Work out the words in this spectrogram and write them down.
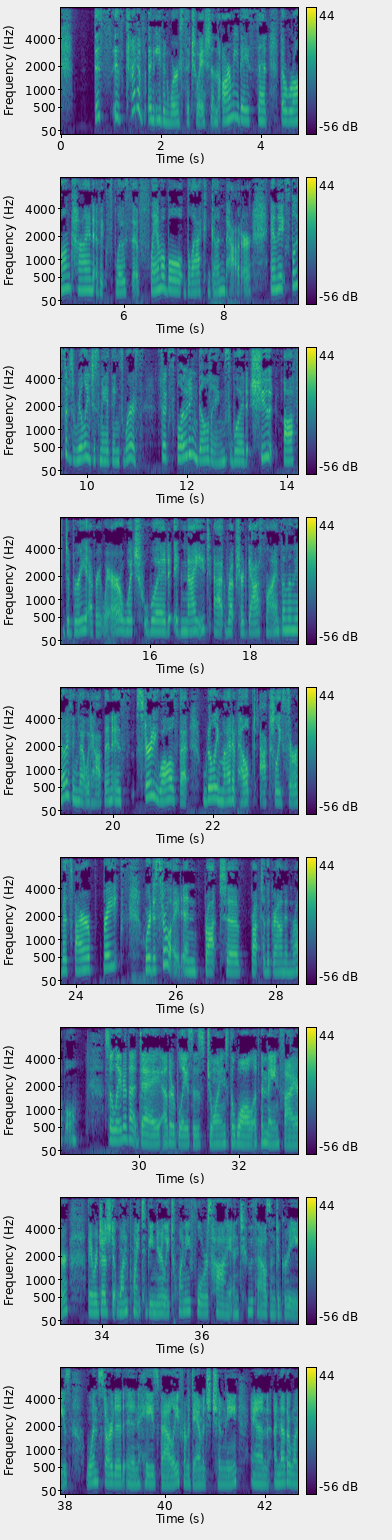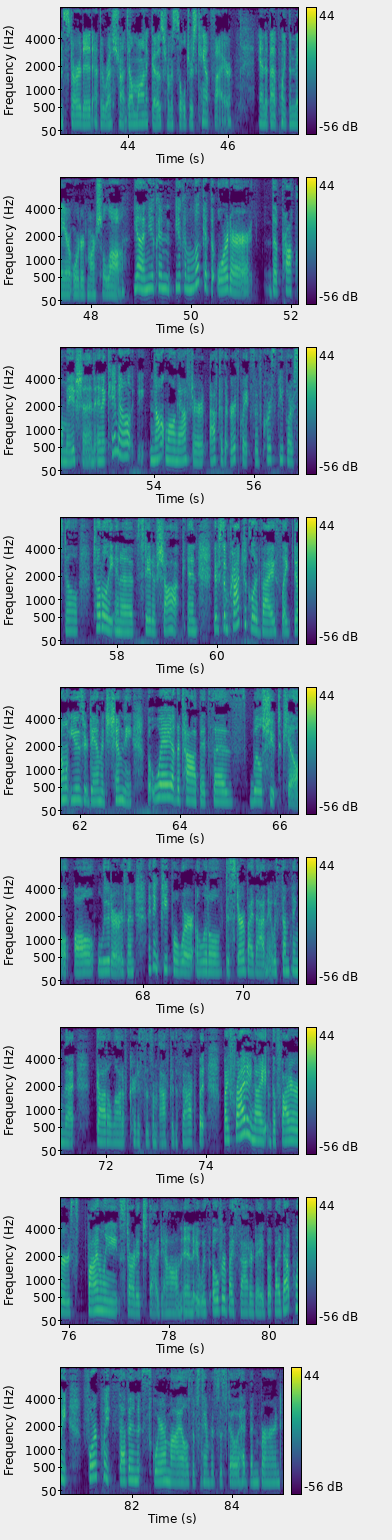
this is kind of an even worse situation. The army base sent the wrong kind of explosive, flammable black gunpowder, and the explosives really just made things worse. So exploding buildings would shoot off debris everywhere, which would ignite at ruptured gas lines. And then the other thing that would happen is sturdy walls that really might have helped actually serve as fire breaks were destroyed and brought to, brought to the ground in rubble. So later that day, other blazes joined the wall of the main fire. They were judged at one point to be nearly 20 floors high and 2,000 degrees. One started in Hayes Valley from a damaged chimney, and another one started at the restaurant Delmonico's from a soldier's campfire. And at that point, the mayor ordered martial law. Yeah, and you can you can look at the order the proclamation and it came out not long after after the earthquake. So of course people are still totally in a state of shock. And there's some practical advice like don't use your damaged chimney. But way at the top it says "We'll shoot to kill all looters. And i think people were a little disturbed by that. And it was something that got a lot of criticism after the fact. But by Friday night, the fires finally started to die down and it was over by Saturday. But by that point, 4.7 square miles of San Francisco had been burned.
